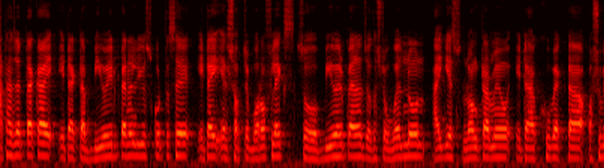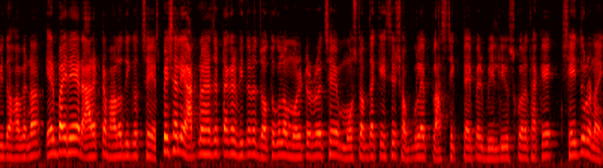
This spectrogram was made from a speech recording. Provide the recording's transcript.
আট হাজার টাকায় এটা একটা বিওএর প্যানেল ইউজ করতেছে, এটাই এর সবচেয়ে বড় ফ্লেক্স সো বিওএর প্যানেল যথেষ্ট well known I guess long টার্মেও এটা খুব একটা অসুবিধা হবে না। এর বাইরে এর আরেকটা ভালো দিক হচ্ছে স্পেশালি আট নয় হাজার টাকার ভিতরে যতগুলো মনিটর রয়েছে মোস্ট অফ দ্য কেসে সবগুলোই প্লাস্টিক টাইপের বিল্ড ইউজ করে থাকে। সেই তুলনায়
